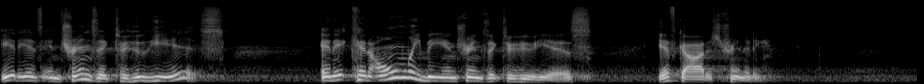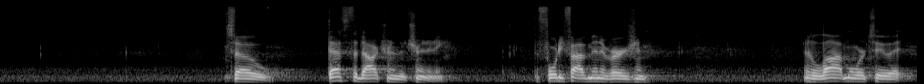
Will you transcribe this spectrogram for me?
it is intrinsic to who He is. And it can only be intrinsic to who He is if God is Trinity. So that's the doctrine of the Trinity. The 45 minute version. There's a lot more to it.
